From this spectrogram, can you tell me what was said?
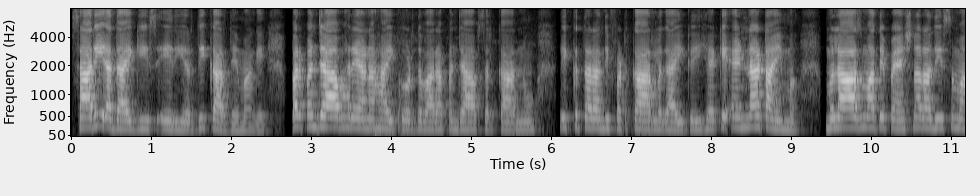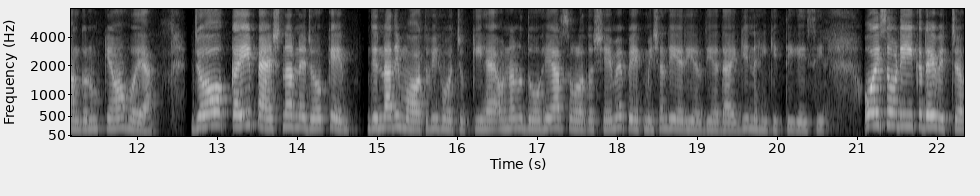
ਸਾਰੀ ਅਦਾਇਗੀ ਇਸ ਏਰੀਅਰ ਦੀ ਕਰ ਦੇਵਾਂਗੇ। ਪਰ ਪੰਜਾਬ, ਹਰਿਆਣਾ ਹਾਈ ਕੋਰਟ ਦੁਆਰਾ ਪੰਜਾਬ ਸਰਕਾਰ ਨੂੰ ਇੱਕ ਤਰ੍ਹਾਂ ਦੀ ਫਟਕਾਰ ਲਗਾਈ ਗਈ ਹੈ ਕਿ ਇੰਨਾ ਟਾਈਮ ਮੁਲਾਜ਼ਮਾਂ ਤੇ ਪੈਨਸ਼ਨਰਾਂ ਦੀ ਇਸ ਮੰਗ ਨੂੰ ਕਿਉਂ ਹੋਇਆ? ਜੋ ਕਈ ਪੈਨਸ਼ਨਰ ਨੇ ਜੋ ਕਿ ਜਿਨ੍ਹਾਂ ਦੀ ਮੌਤ ਵੀ ਹੋ ਚੁੱਕੀ ਹੈ, ਉਹਨਾਂ ਨੂੰ 2016 ਤੋਂ 6ਵੇਂ ਪੇ ਕਮਿਸ਼ਨ ਦੀ ਏਰੀਅਰ ਦੀ ਅਦਾਇਗੀ ਨਹੀਂ ਕੀਤੀ ਗਈ ਸੀ। ਉਹ ਇਸ ਉਡੀਕ ਦੇ ਵਿੱਚ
